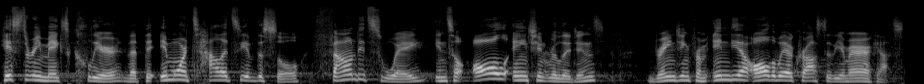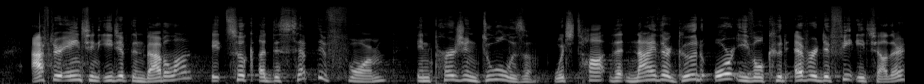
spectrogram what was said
History makes clear that the immortality of the soul found its way into all ancient religions, ranging from India all the way across to the Americas. After ancient Egypt and Babylon, it took a deceptive form in Persian dualism, which taught that neither good or evil could ever defeat each other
